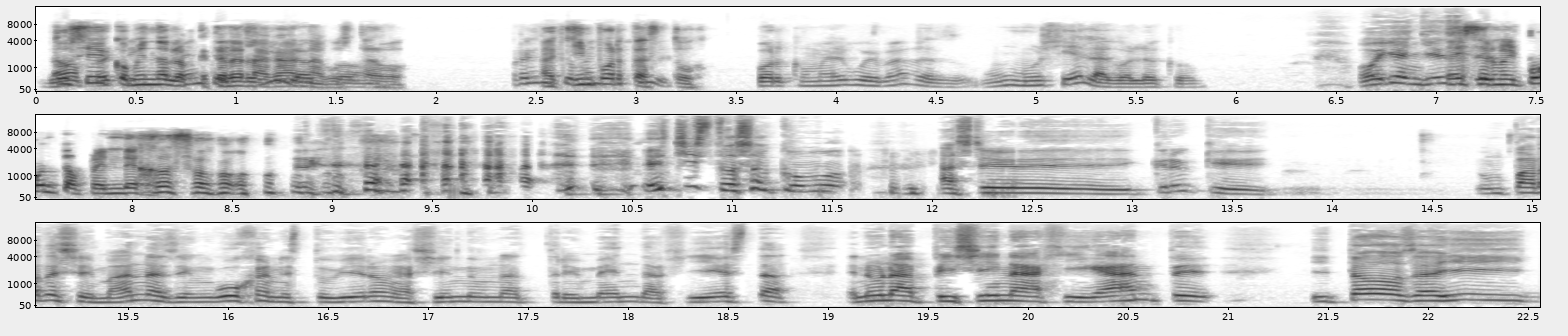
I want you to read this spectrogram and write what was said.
No, Tú sigue comiendo lo que te dé la gana, loco. Gustavo. ¿A qué importas tú? Por comer huevadas. Un murciélago, loco. Oigan, y es, Ese es mi punto, pendejoso. es chistoso como hace, creo que un par de semanas en Wuhan estuvieron haciendo una tremenda fiesta en una piscina gigante y todos allí,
